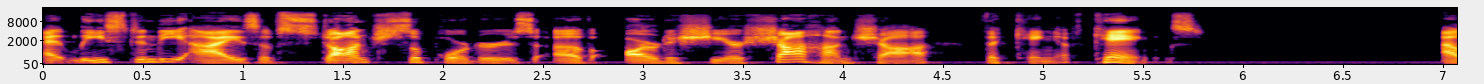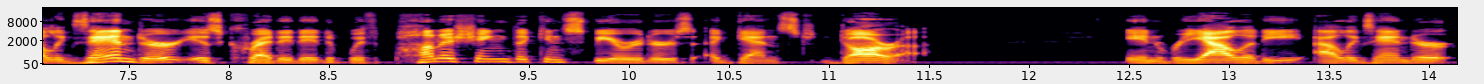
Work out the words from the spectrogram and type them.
at least in the eyes of staunch supporters of Ardashir Shahanshah, the King of Kings. Alexander is credited with punishing the conspirators against Dara. In reality, Alexander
